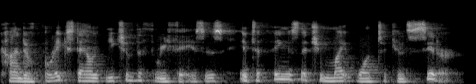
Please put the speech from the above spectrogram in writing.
kind of breaks down each of the three phases into things that you might want to consider,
